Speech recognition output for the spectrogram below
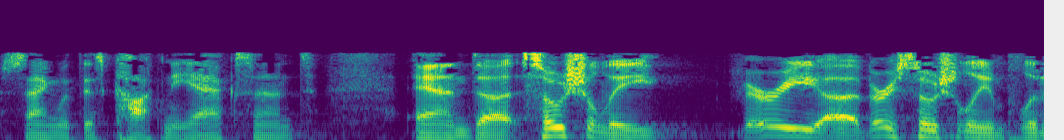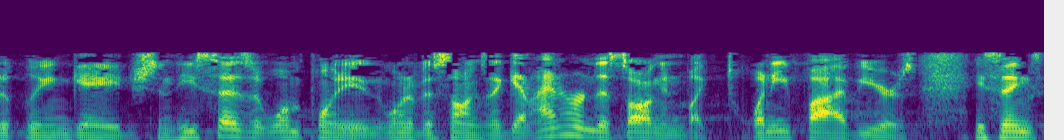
sang with this Cockney accent. And uh, socially, very, uh, very socially and politically engaged. And he says at one point in one of his songs, again, I hadn't heard this song in like 25 years. He sings,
